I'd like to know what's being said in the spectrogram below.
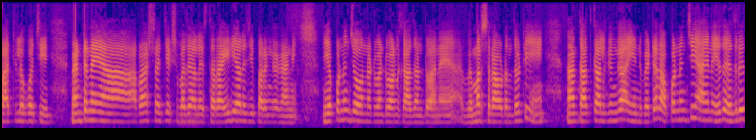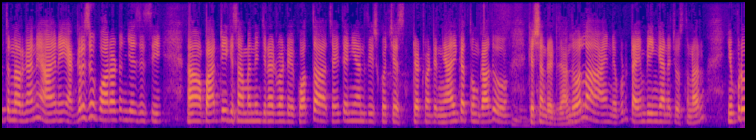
పార్టీలోకి వచ్చి వెంటనే ఆ రాష్ట్ర అధ్యక్ష పదవిలు ఇస్తారు. ఐడియాలజీ పరంగా కానీ ఎప్పటి నుంచో ఉన్నటువంటి వాళ్ళు కాదంటూ అనే విమర్శ రావడంతో తాత్కాలికంగా ఈయన పెట్టారు. అప్పటి నుంచి ఆయన ఏదో ఎదురుతున్నారు కానీ ఆయన అగ్రెసివ్ పోరాటం చేసేసి పార్టీకి సంబంధించినటువంటి కొత్త చైతన్యాన్ని తీసుకొచ్చేటటువంటి న్యాయకత్వం కాదు కిషన్ రెడ్డిది. అందువల్ల ఆయన ఎప్పుడు టైం బీయింగ్గానే చూస్తున్నారు. ఇప్పుడు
